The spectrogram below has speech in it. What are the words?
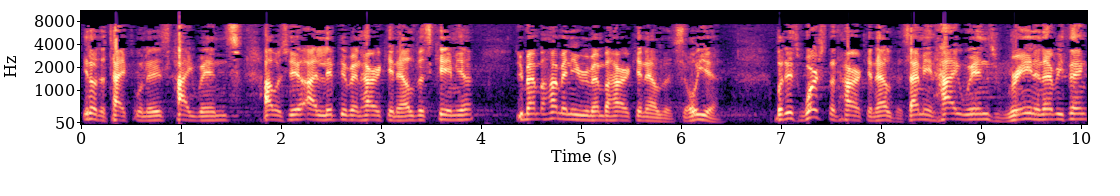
You know the typhoon is, high winds. I was here, I lived here when Hurricane Elvis came here. You remember, how many remember Hurricane Elvis? Oh yeah. But it's worse than Hurricane Elvis. I mean, high winds, rain and everything,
